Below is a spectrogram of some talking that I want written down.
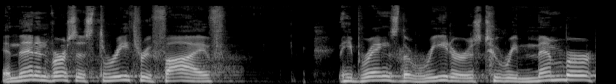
And then in verses three through five, he brings the readers to remember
